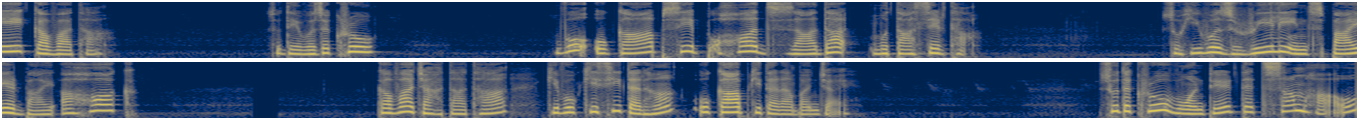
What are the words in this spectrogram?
ایک کوا تھا سو دیر واز اے کرو وہ اوکاب سے بہت زیادہ متاثر تھا so he was really inspired by a hawk کوا چاہتا تھا کہ وہ کسی طرح اوکاب کی طرح بن جائے so the crow wanted that somehow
